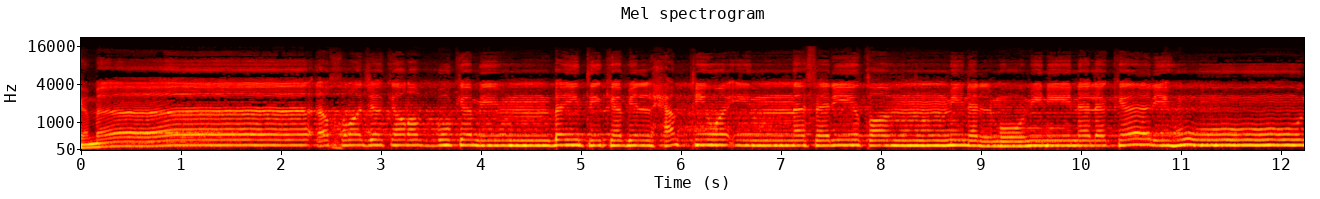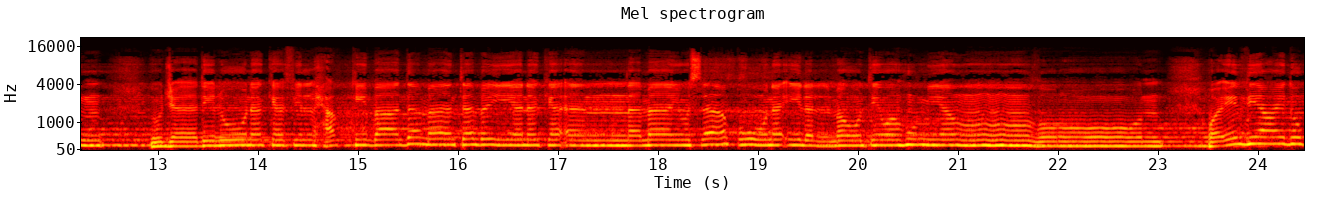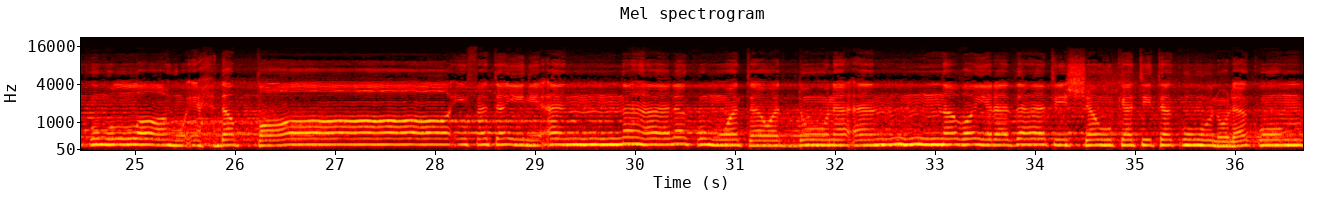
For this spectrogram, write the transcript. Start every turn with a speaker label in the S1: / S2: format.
S1: كما أخرجك ربك من بيتك بالحق وإن فريقا من المؤمنين لكارهون يجادلونك في الحق بعدما تبين كأنما يساقون إلى الموت وهم ينظرون وإذ يعدكم الله إحدى الطائفتين أنها لكم وتودون أن غير ذات الشوكة تكون لكم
